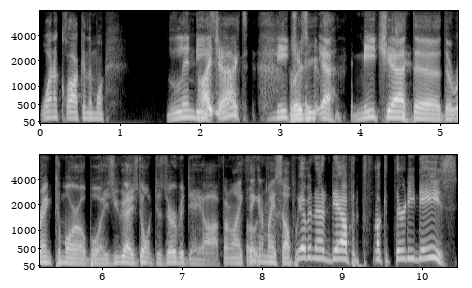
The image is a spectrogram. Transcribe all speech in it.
one o'clock in the morning. Lindy, Hijacked. meet you, yeah, meet you at the the rink tomorrow, boys. You guys don't deserve a day off. I'm like thinking to myself, we haven't had a day off in fucking 30 days.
